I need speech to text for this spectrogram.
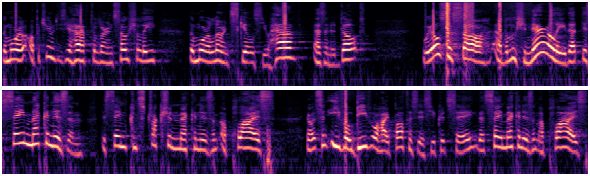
the more opportunities you have to learn socially, the more learned skills you have as an adult. We also saw evolutionarily that the same mechanism, the same construction mechanism applies. You know, it's an evo-devo hypothesis, you could say. That same mechanism applies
